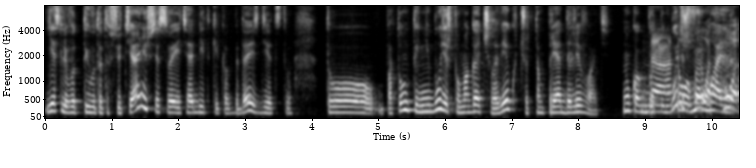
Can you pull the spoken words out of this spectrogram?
если вот ты вот это все тянешь, все свои эти обидки как бы, да, из детства, то потом ты не будешь помогать человеку что-то там преодолевать. Ну, как бы да, ты будешь то, формально. Вот,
